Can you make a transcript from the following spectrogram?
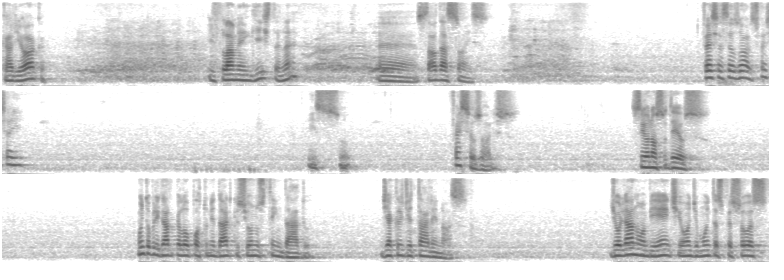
carioca e flamenguista, né? É, saudações. Feche seus olhos, fecha aí. Isso. Feche seus olhos. Senhor nosso Deus, muito obrigado pela oportunidade que o Senhor nos tem dado de acreditar em nós, de olhar num ambiente onde muitas pessoas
